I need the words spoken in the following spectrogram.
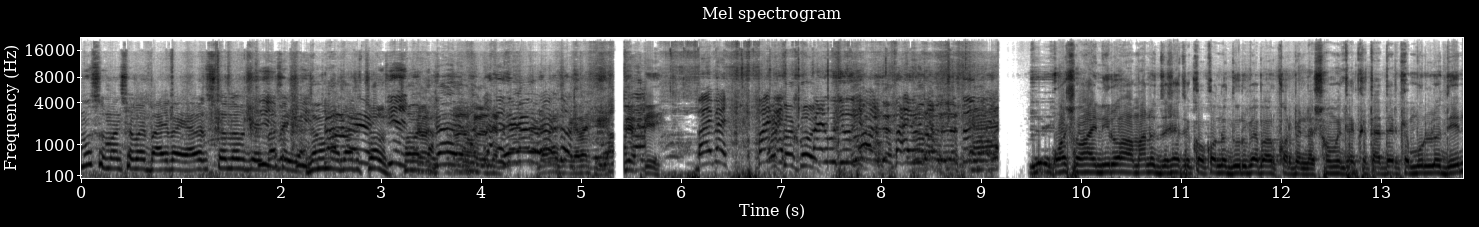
মুসলমান সবাই ভাই ভাই আর চলো সবাই অসহায়, নিরহ মানুষদের সাথে কখনো দুর্ব্যবহার করবেন না। সময় থাকতে তাদেরকে মূল্য দিন,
